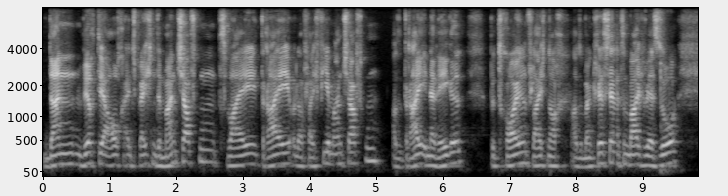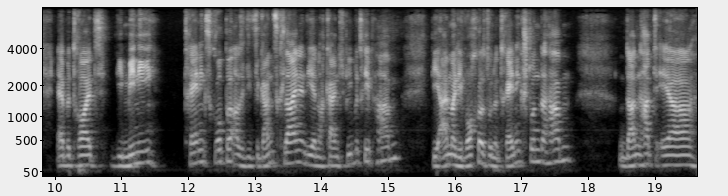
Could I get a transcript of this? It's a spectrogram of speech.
Dann wird er auch entsprechende Mannschaften, zwei, drei oder vielleicht vier Mannschaften, also drei in der Regel, betreuen. Vielleicht noch, also beim Christian zum Beispiel wäre es so, er betreut die Mini-Trainingsgruppe, also diese ganz kleinen, die ja noch keinen Spielbetrieb haben, die einmal die Woche so eine Trainingsstunde haben. Und dann hat er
